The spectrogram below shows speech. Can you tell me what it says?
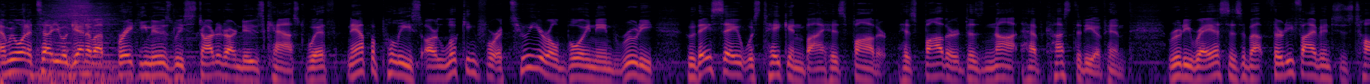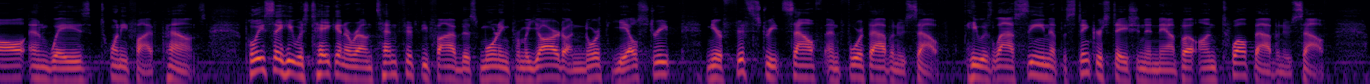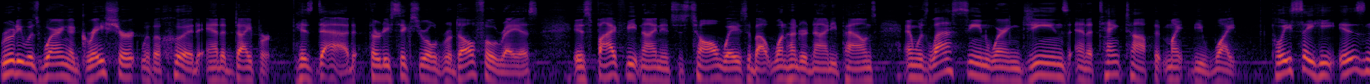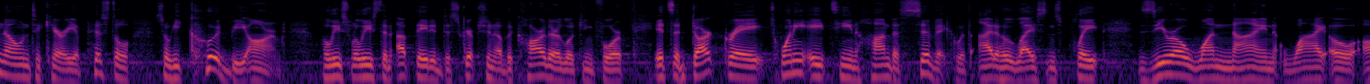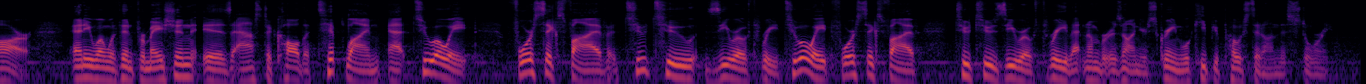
And we want to tell you again about the breaking news we started our newscast with. Nampa police are looking for a two-year-old boy named Rudy, who they say was taken by his father. His father does not have custody of him. Rudy Reyes is about 35 inches tall and weighs 25 pounds. Police say he was taken around 1055 this morning from a yard on North Yale Street near 5th Street South and 4th Avenue South. He was last seen at the Stinker Station in Nampa on 12th Avenue South. Rudy was wearing a gray shirt with a hood and a diaper. His dad, 36-year-old Rodolfo Reyes, is 5 feet 9 inches tall, weighs about 190 pounds, and was last seen wearing jeans and a tank top that might be white. Police say he is known to carry a pistol, so he could be armed. Police released an updated description of the car they're looking for. It's a dark gray 2018 Honda Civic with Idaho license plate 019YOR. Anyone with information is asked to call the tip line at 208 465 2203. 208 465 2203. That number is on your screen. We'll keep you posted on this story.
